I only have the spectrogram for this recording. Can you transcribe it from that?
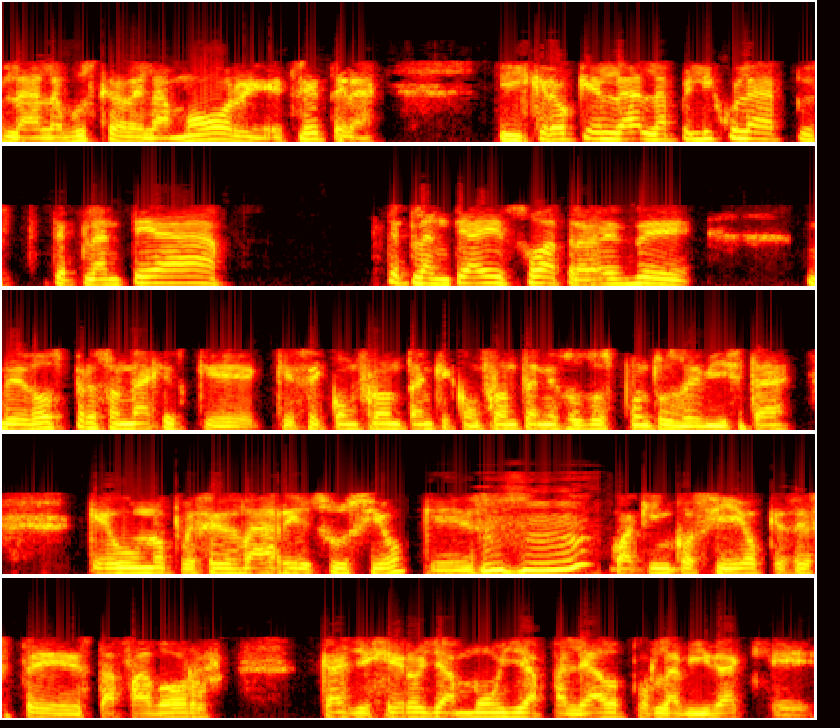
la, la búsqueda del amor etcétera y creo que la, la película pues te plantea te plantea eso a través de de dos personajes que, que se confrontan, que confrontan esos dos puntos de vista, que uno pues es Barry el sucio, que es Joaquín Cosío, que es este estafador callejero ya muy apaleado por la vida, que,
